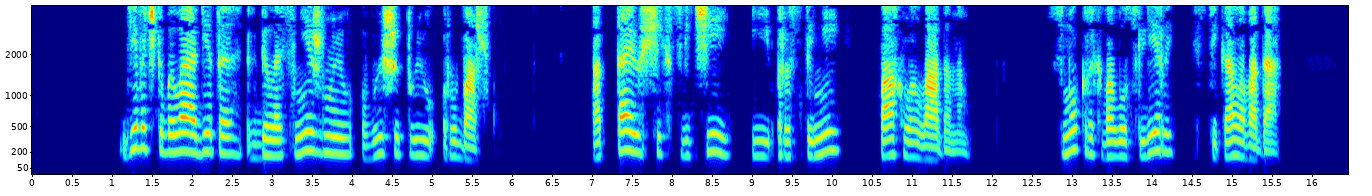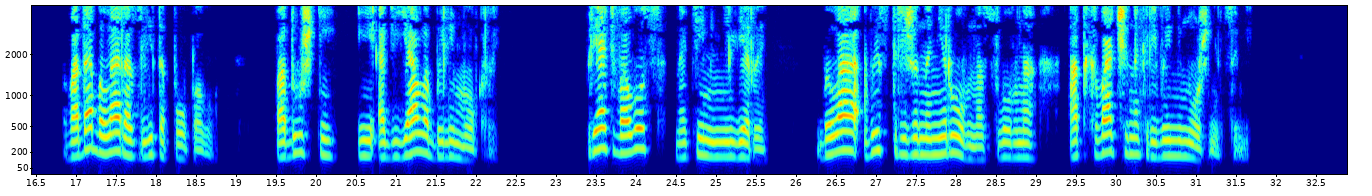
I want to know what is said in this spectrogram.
Девочка была одета в белоснежную вышитую рубашку. От тающих свечей и простыней пахло ладаном. С мокрых волос Леры стекала вода. Вода была разлита по полу. Подушки и одеяло были мокры. Прядь волос на темени Леры была выстрижена неровно, словно отхвачена кривыми ножницами.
